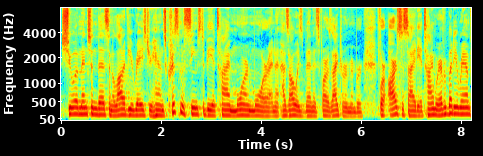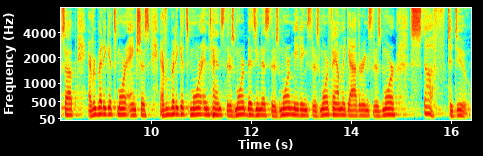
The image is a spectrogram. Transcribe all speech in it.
Shua mentioned this, and a lot of you raised your hands. Christmas seems to be a time more and more, and it has always been, as far as I can remember, for our society, a time where everybody ramps up, everybody gets more anxious, everybody gets more intense, there's more busyness, there's more meetings, there's more family gatherings, there's more stuff to do.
